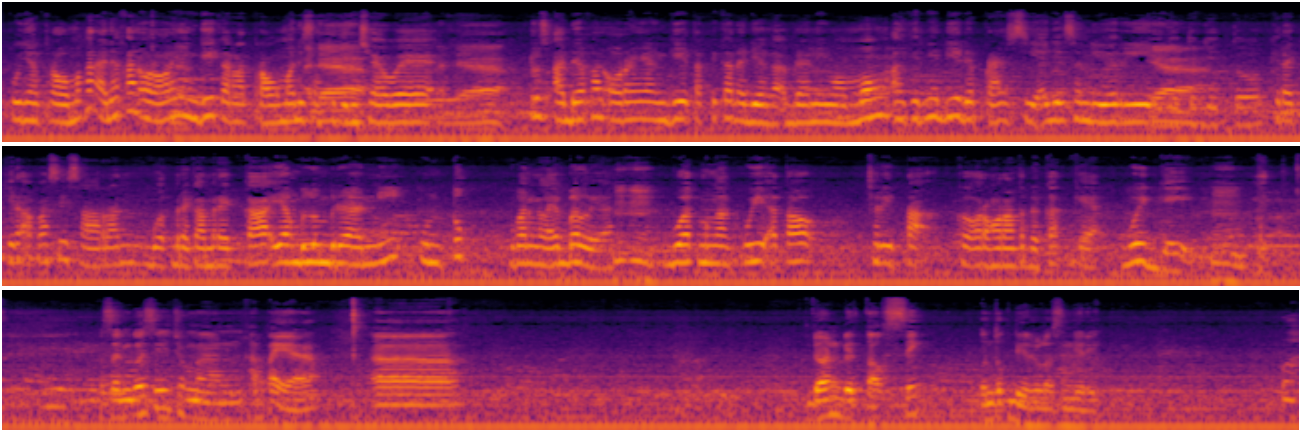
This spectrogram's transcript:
punya trauma kan ada kan orang-orang yang gay karena trauma disakitin Ada. cewek Ada. terus ada kan orang yang gay tapi karena dia nggak berani ngomong akhirnya dia depresi aja sendiri Ya. gitu-gitu kira-kira apa sih saran buat mereka-mereka yang belum berani untuk bukan nge-label ya Mm-mm. buat mengakui atau cerita ke orang-orang terdekat kayak gue gay Hmm. Pesan gue sih cuman apa ya? eh, don't be toxic untuk diri lo sendiri. Wah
